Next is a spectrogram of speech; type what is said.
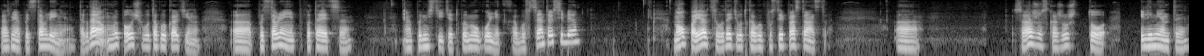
размер представления, тогда мы получим вот такую картину. А, представление попытается а, поместить этот прямоугольник как бы в центр себя, но появятся вот эти вот как бы пустые пространства. А, сразу же скажу, что элементы,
